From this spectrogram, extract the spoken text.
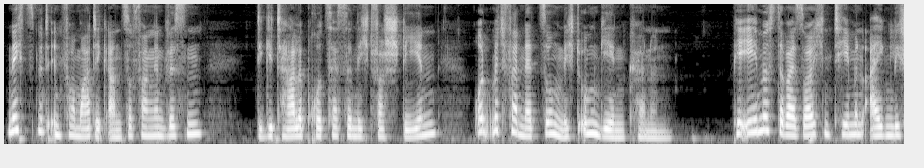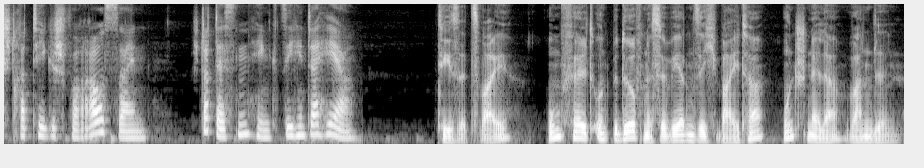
nichts mit Informatik anzufangen wissen, digitale Prozesse nicht verstehen und mit Vernetzung nicht umgehen können. PE müsste bei solchen Themen eigentlich strategisch voraus sein. Stattdessen hinkt sie hinterher. These 2. Umfeld und Bedürfnisse werden sich weiter und schneller wandeln.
